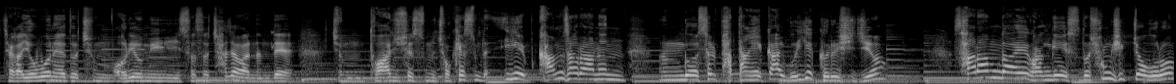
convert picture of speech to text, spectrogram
제가 요번에도 좀 어려움이 있어서 찾아왔는데 좀 도와주셨으면 좋겠습니다. 이게 감사라는 것을 바탕에 깔고 이게 그릇이지요. 사람과의 관계에서도 형식적으로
